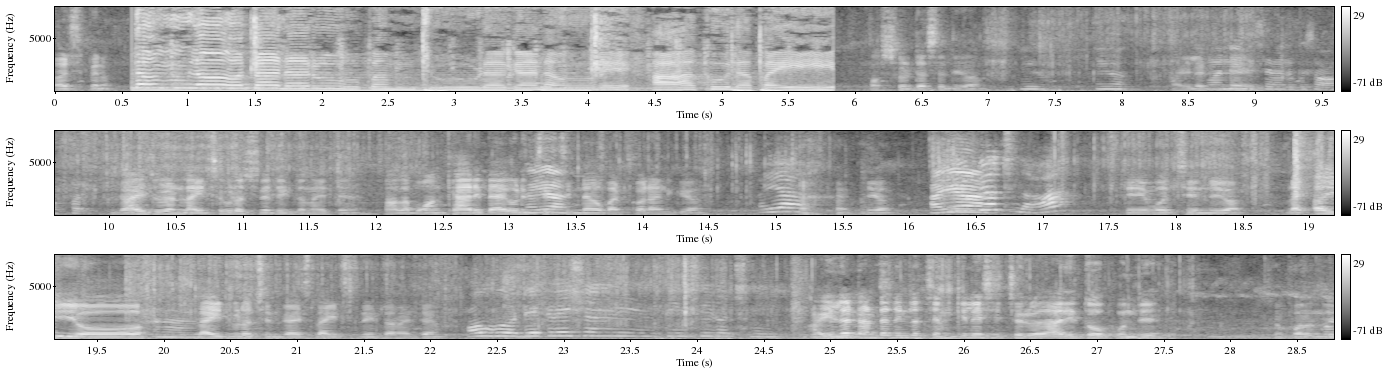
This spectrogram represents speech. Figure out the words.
మర్చిపోయినా. తన రూపం చూడగనవే ఆకులపై. మస్తు ఉంటుంది గాయస్ చూడండి లైట్స్ కూడా వచ్చినాయి దీంట్లో అయితే చాలా బాగుంది. క్యారీ బ్యాగ్ కూడా ఇచ్చి అయ్యా. చిన్నగా పట్టుకోవడానికి. అయ్యా. ఇగో. లైట్ అయ్యో. లైట్ కూడా వచ్చింది గాయస్ లైట్స్ దీంట్లో అయితే డెకరేషన్ హైలైట్ అంటే దీంట్లో చెంకీలు వేసి ఇచ్చారు కదా అది తోపు ఉంది. సూపర్ ఉంది.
